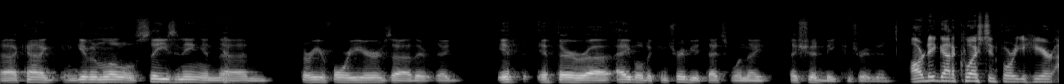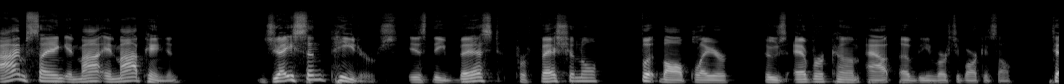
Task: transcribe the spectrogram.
uh, kind of give them a little seasoning, and uh, three or four years, uh, they if if they're uh, able to contribute, that's when they they should be contributing. already got a question for you here. I'm saying, in my in my opinion, Jason Peters is the best professional football player who's ever come out of the University of Arkansas. T-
